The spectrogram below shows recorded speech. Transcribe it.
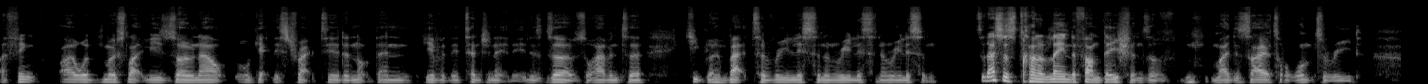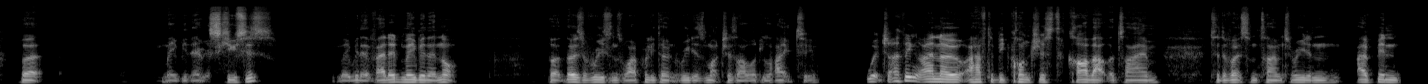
I think I would most likely zone out or get distracted and not then give it the attention it, it deserves, or having to keep going back to re listen and re listen and re listen. So that's just kind of laying the foundations of my desire to want to read. But maybe they're excuses, maybe they're valid, maybe they're not. But those are reasons why I probably don't read as much as I would like to, which I think I know I have to be conscious to carve out the time to devote some time to read. And I've been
